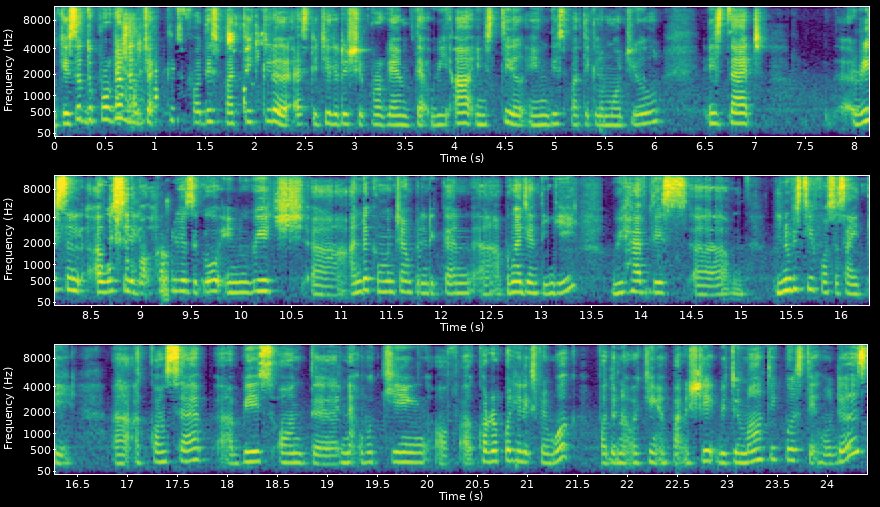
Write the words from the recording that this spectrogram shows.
Okay, so the program objectives for this particular SDG leadership program that we are instilled in this particular module is that uh, recent, I would say about a couple years ago, in which uh, under Kementerian Pendidikan uh, Pengajian Tinggi, we have this um, University for Society, uh, a concept uh, based on the networking of a quadruple helix framework for the networking and partnership between multiple stakeholders,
